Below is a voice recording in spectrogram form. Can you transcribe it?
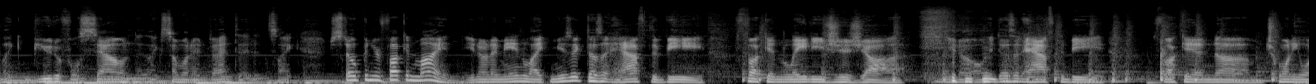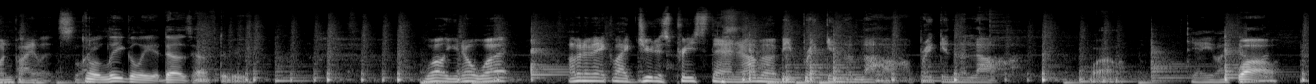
like beautiful sound that like someone invented. It's like, just open your fucking mind. You know what I mean? Like, music doesn't have to be fucking Lady Jaja. You know, it doesn't have to be fucking um, Twenty One Pilots. Like, Well, legally it does have to be. well, you know what? I'm gonna make like Judas Priest then, and I'm gonna be breaking the law, breaking the law. Wow. Yeah, you like that Wow. one?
